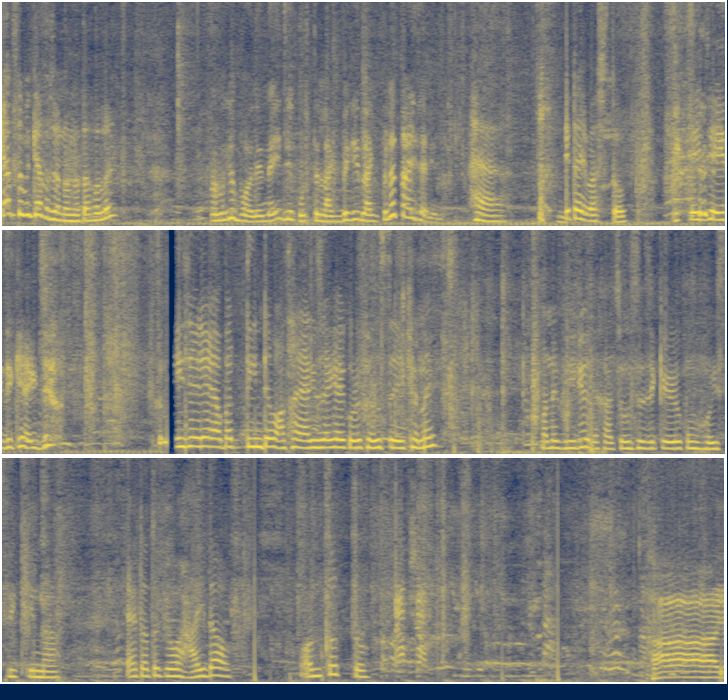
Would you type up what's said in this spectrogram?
কেন তুমি কেন জানো না তাহলে? আমাকে বলে নাই যে করতে লাগবে কি লাগবে না তাই জানি না। হ্যাঁ এটাই বাস্তব। এই যে এইদিকে একজন। এই জায়গায় আবার তিনটে মাথা এক জায়গায় করে ফেলছে এখানে। মানে ভিডিও দেখা চলছে যে কীরকম হয়েছে কি না। এটা তো কেউ হাই দাও অন্তত। হাই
